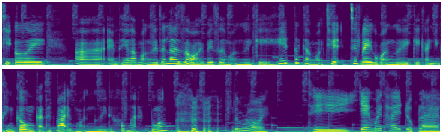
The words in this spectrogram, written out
chị ơi à, em thấy là mọi người rất là giỏi. Bây giờ mọi người kể hết tất cả mọi chuyện trước đây của mọi người kể cả những thành công cả thất bại của mọi người được không ạ? Đúng không? Đúng rồi. Thì giang mới thấy được là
